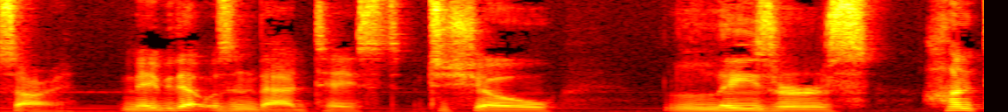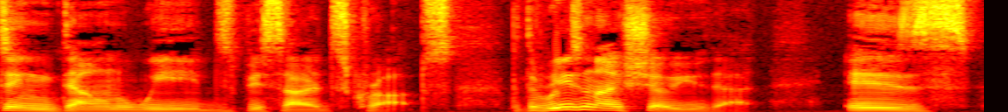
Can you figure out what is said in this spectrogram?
Sorry maybe that was in bad taste to show lasers hunting down weeds besides crops. But the reason I show you that is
